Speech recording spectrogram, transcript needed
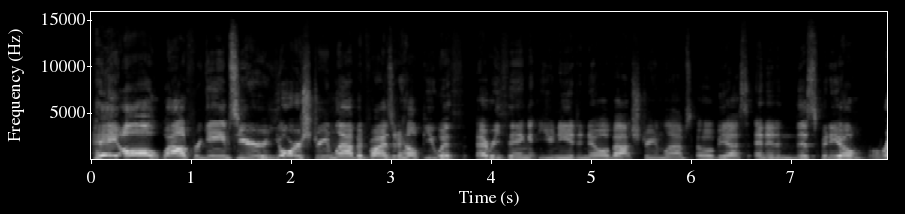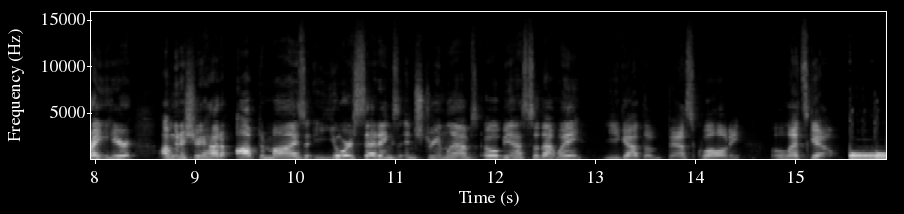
Hey all, Wild4Games here, your Streamlab advisor to help you with everything you need to know about Streamlabs OBS. And in this video right here, I'm gonna show you how to optimize your settings in Streamlabs OBS so that way you got the best quality. Let's go.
